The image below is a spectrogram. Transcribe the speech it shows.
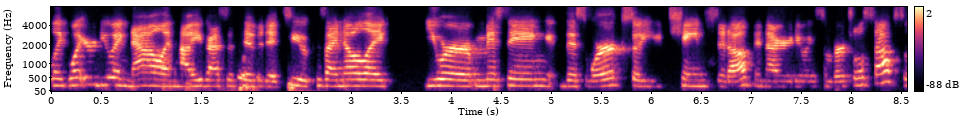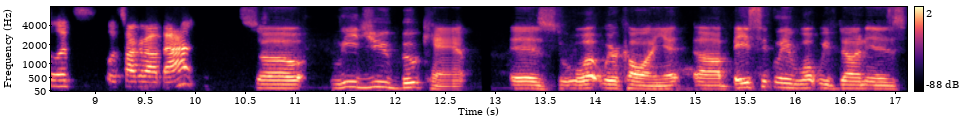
like what you're doing now and how you guys have pivoted too. Cause I know like you were missing this work, so you changed it up and now you're doing some virtual stuff. So let's let's talk about that. So Lead You Boot Camp is what we're calling it. Uh, basically, what we've done is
